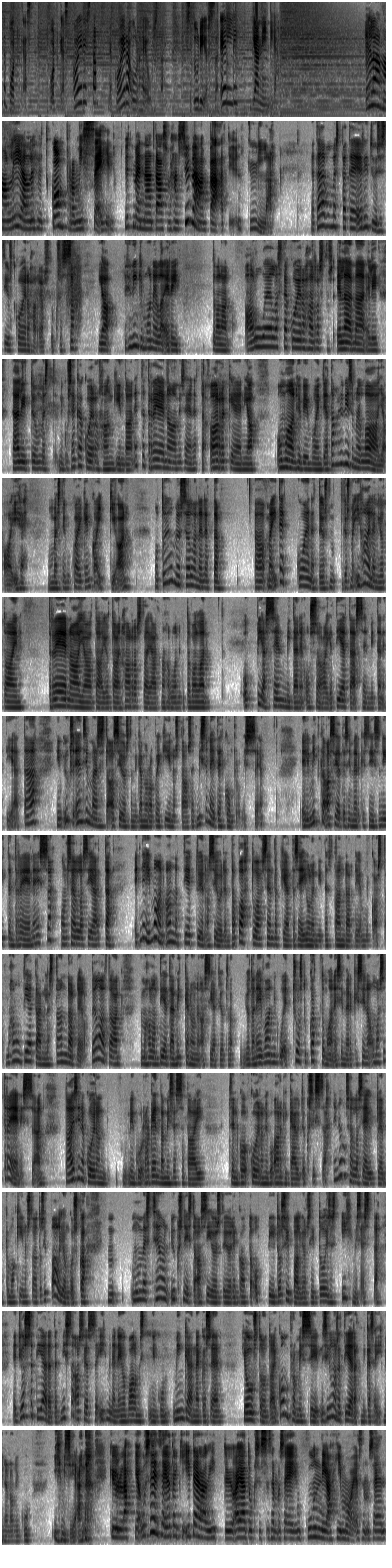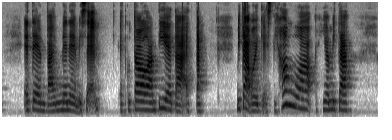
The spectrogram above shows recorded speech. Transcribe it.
Luontopodcast. Podcast koirista ja koiraurheusta. Studiossa Elli ja Ninja. Elämä on liian lyhyt kompromisseihin. Nyt mennään taas vähän syvään päätyyn. Kyllä. Ja tämä mun mielestä pätee erityisesti just koiraharrastuksessa ja hyvinkin monella eri tavallaan alueella sitä koiraharrastuselämää. Eli tämä liittyy mun mielestä niin kuin sekä koiran hankintaan, että treenaamiseen, että arkeen ja omaan hyvinvointiin. Tämä on hyvin semmoinen laaja aihe mun mielestä niin kuin kaiken kaikkiaan. Mutta on myös sellainen, että ää, mä itse koen, että jos, jos mä ihailen jotain treenaajaa tai jotain harrastajaa, että mä haluan niin kuin tavallaan oppia sen, mitä ne osaa ja tietää sen, mitä ne tietää, niin yksi ensimmäisistä asioista, mikä me rupeaa kiinnostaa, on se, että missä ne ei tee kompromisseja. Eli mitkä asiat esimerkiksi niissä niiden treeneissä on sellaisia, että, että ne ei vaan anna tiettyjen asioiden tapahtua sen takia, että se ei ole niiden standardien mukaista. Mä haluan tietää, millä standardeilla pelataan, ja mä haluan tietää, mitkä ne on ne asiat, joita, joita ne ei vaan niin kuin, suostu katsomaan esimerkiksi siinä omassa treenissään, tai siinä koiran niin kuin rakentamisessa tai sen ko- koiran niin kuin arkikäytöksissä, niin ne on sellaisia juttuja, mitkä mua kiinnostaa tosi paljon, koska mun mielestä se on yksi niistä asioista, joiden kautta oppii tosi paljon siitä toisesta ihmisestä. Että jos sä tiedät, että missä asiassa se ihminen ei ole valmis niin kuin minkäännäköiseen joustoon tai kompromissiin, niin silloin sä tiedät, mikä se ihminen on niin kuin ihmisiään. Kyllä, ja usein se jotenkin itsellä liittyy ajatuksissa semmoiseen kunniahimoon ja semmoiseen eteenpäin menemiseen. Että kun tavallaan tietää, että mitä oikeasti haluaa ja mitä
